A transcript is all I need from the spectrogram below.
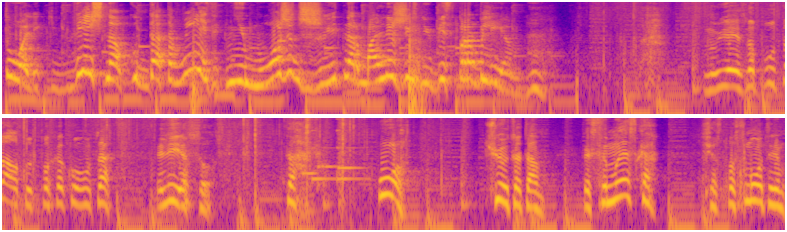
Толик вечно куда-то влезет, не может жить нормальной жизнью без проблем. Ну я и заплутал тут по какому-то лесу. Так, о, что это там? СМС-ка? Сейчас посмотрим,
